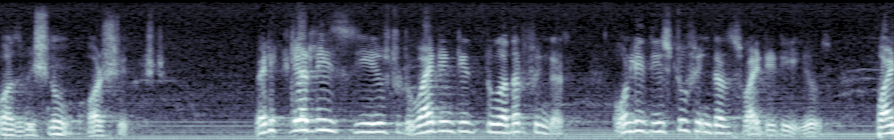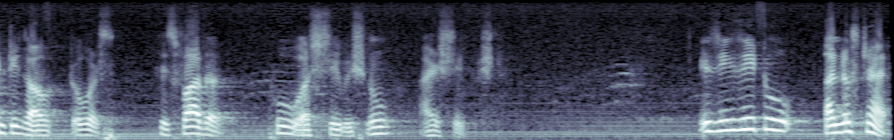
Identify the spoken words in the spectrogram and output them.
was Vishnu or Sri Krishna. Very clearly he used to do. Why didn't he do other fingers? Only these two fingers, why did he use? Pointing out towards his father, who was Sri Vishnu and Krishna. It's easy to understand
